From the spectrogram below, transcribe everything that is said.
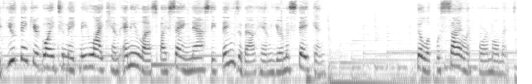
If you think you're going to make me like him any less by saying nasty things about him, you're mistaken. Philip was silent for a moment.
